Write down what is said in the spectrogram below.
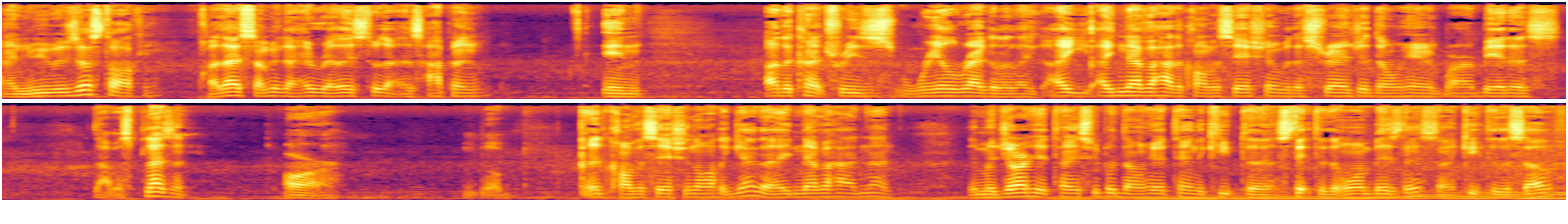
And we was just talking. Cause that's something that I realized too that has happened in other countries real regular. Like I, I never had a conversation with a stranger down here in Barbados that was pleasant or a good conversation altogether. I never had none. The majority of times people down here tend to keep to stick to their own business and keep to themselves.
